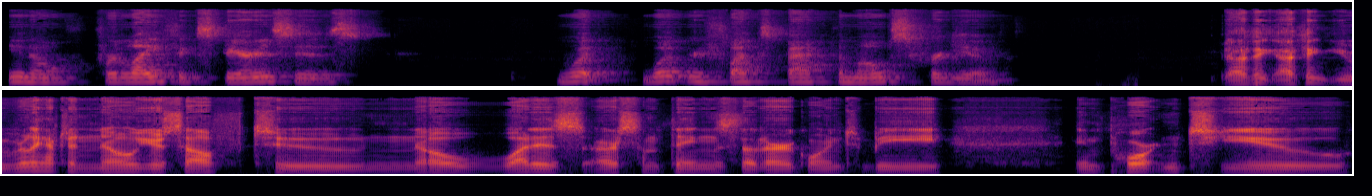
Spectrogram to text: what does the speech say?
you know, for life experiences, what what reflects back the most for you? I think I think you really have to know yourself to know what is are some things that are going to be important to you,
